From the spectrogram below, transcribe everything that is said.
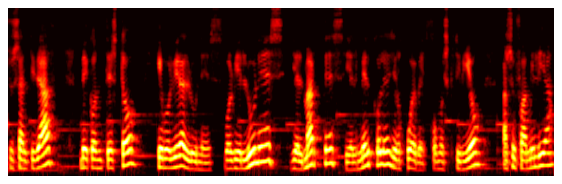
Su santidad me contestó que volviera el lunes. Volví el lunes y el martes y el miércoles y el jueves, como escribió a su familia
